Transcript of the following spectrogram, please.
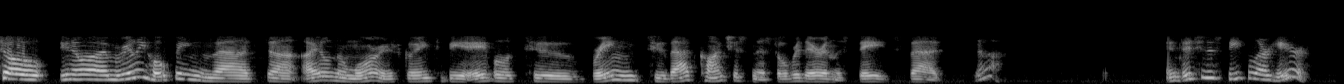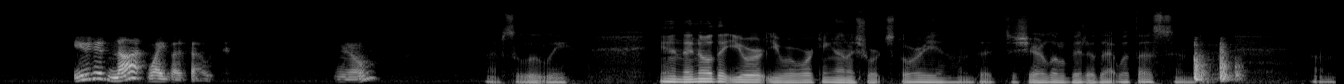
So you know, I'm really hoping that uh, Idle No More is going to be able to bring to that consciousness over there in the states that yeah, Indigenous people are here. You did not wipe us out. You know, Absolutely. And I know that you were you were working on a short story and wanted to, to share a little bit of that with us. And um,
